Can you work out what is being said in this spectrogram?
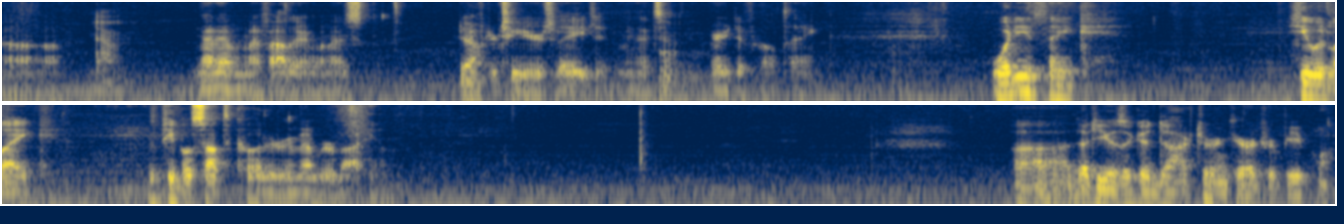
uh, Yeah. not having my father when I was Yeah. after two years of age. I mean, that's a very difficult thing. What do you think he would like the people of South Dakota to remember about him? Uh, that he was a good doctor and cared for people.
